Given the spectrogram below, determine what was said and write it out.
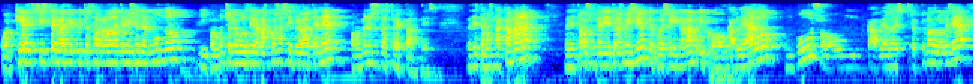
cualquier sistema de circuito cerrado de televisión del mundo, y por mucho que evolucionen las cosas, siempre va a tener por lo menos estas tres partes. Necesitamos una cámara, necesitamos un medio de transmisión que puede ser inalámbrico o cableado, un bus o un cableado estructurado, lo que sea,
